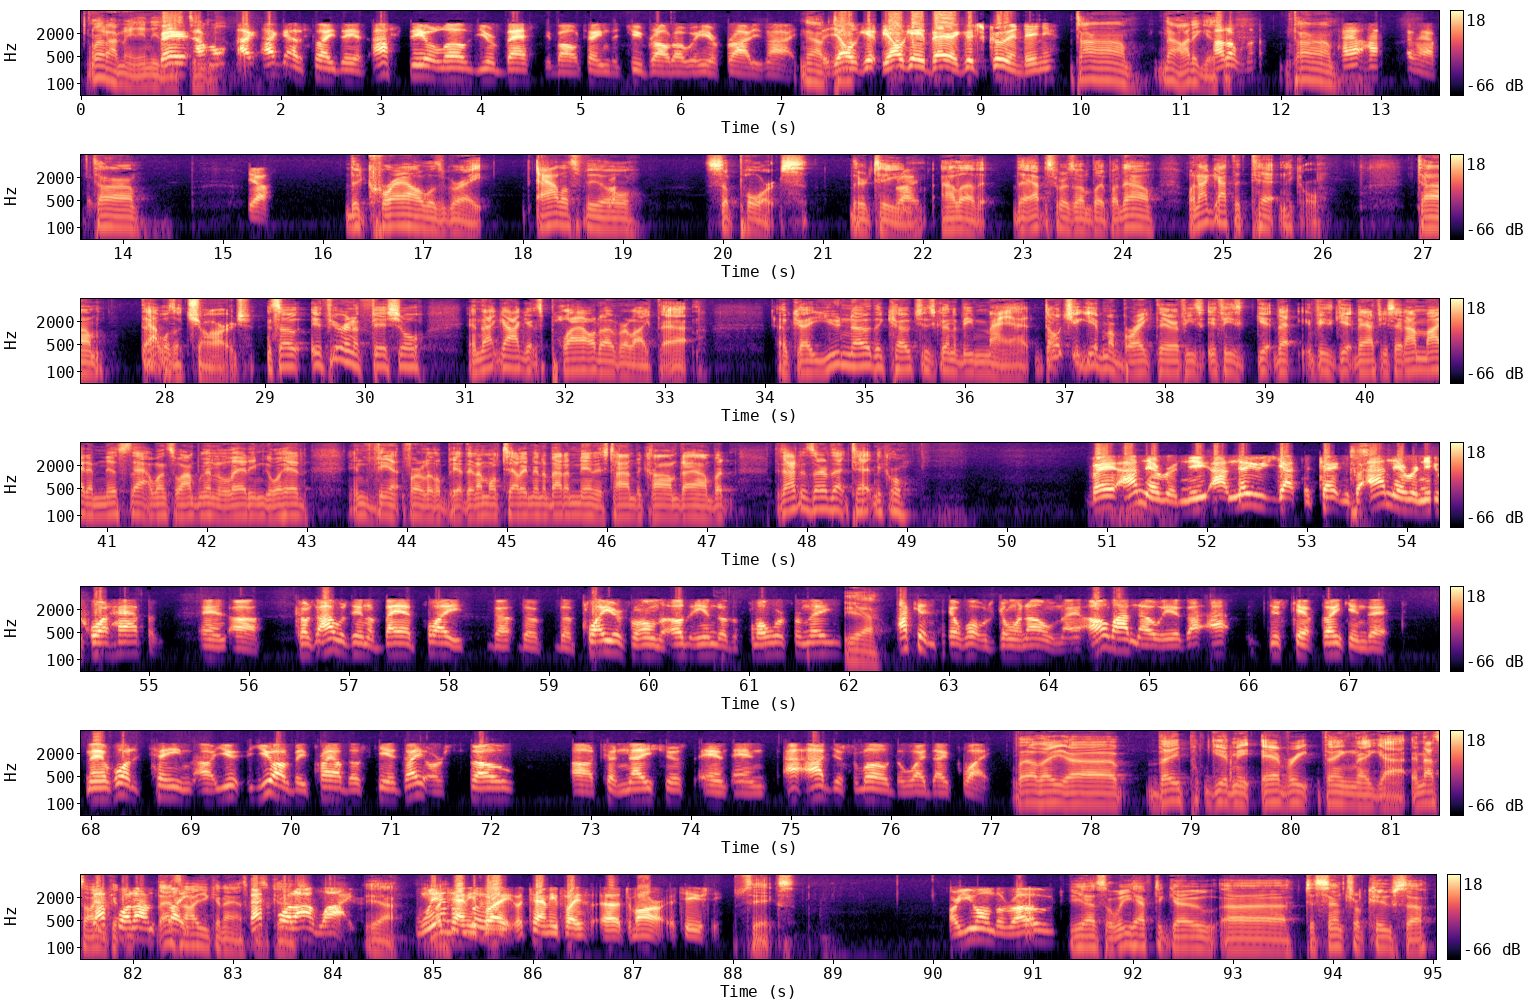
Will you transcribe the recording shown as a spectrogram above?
Well, I mean, any of Barry, I, I, I got to say this. I still love your basketball team that you brought over here Friday night. now, Y'all get y'all gave Barry a good screwing, didn't you? Tom, no, I didn't get I don't know Tom, how, how that happened. Tom, Yeah. the crowd was great. Aliceville supports their team. Right. I love it. The atmosphere is unbelievable. Now, when I got the technical, Tom, that was a charge. And so if you're an official and that guy gets plowed over like that, okay, you know the coach is going to be mad. Don't you give him a break there if he's if he's getting that if he's getting after you said I might have missed that one, so I'm going to let him go ahead and vent for a little bit. Then I'm going to tell him in about a minute it's time to calm down. But Did I deserve that technical? Barry, I never knew. I knew you got the technical. I never knew what happened, and because I was in a bad place, the the the players were on the other end of the floor from me. Yeah. I couldn't tell what was going on. Now, all I know is I, I just kept thinking that, man, what a team! Uh, you you ought to be proud of those kids. They are so uh, tenacious, and and I, I just love the way they play. Well, they uh, they give me everything they got, and that's all. That's you can, what I'm That's saying. all you can ask. That's what. I like. Yeah, When What time or you lose, play? What time you play uh, tomorrow? Tuesday. six. Are you on the road? Yeah, so we have to go uh, to Central Coosa,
